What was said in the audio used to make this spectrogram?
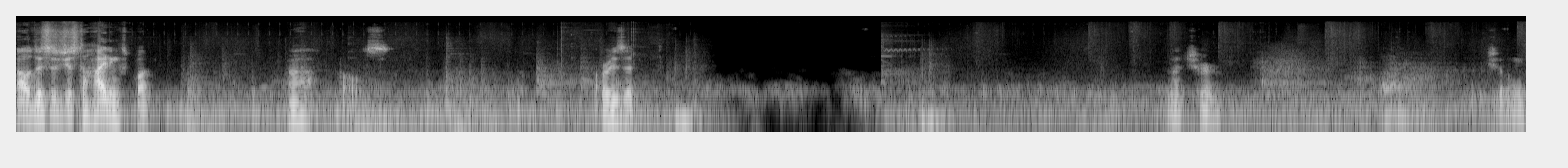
Oh, this is just a hiding spot. Ah, balls. Or is it? Not sure. Actually.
